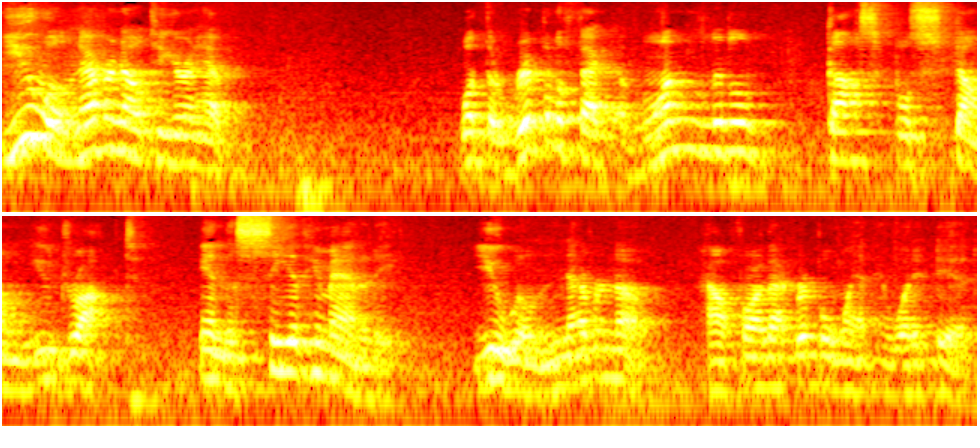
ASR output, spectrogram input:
You will never know till you're in heaven what the ripple effect of one little gospel stone you dropped in the sea of humanity, you will never know how far that ripple went and what it did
